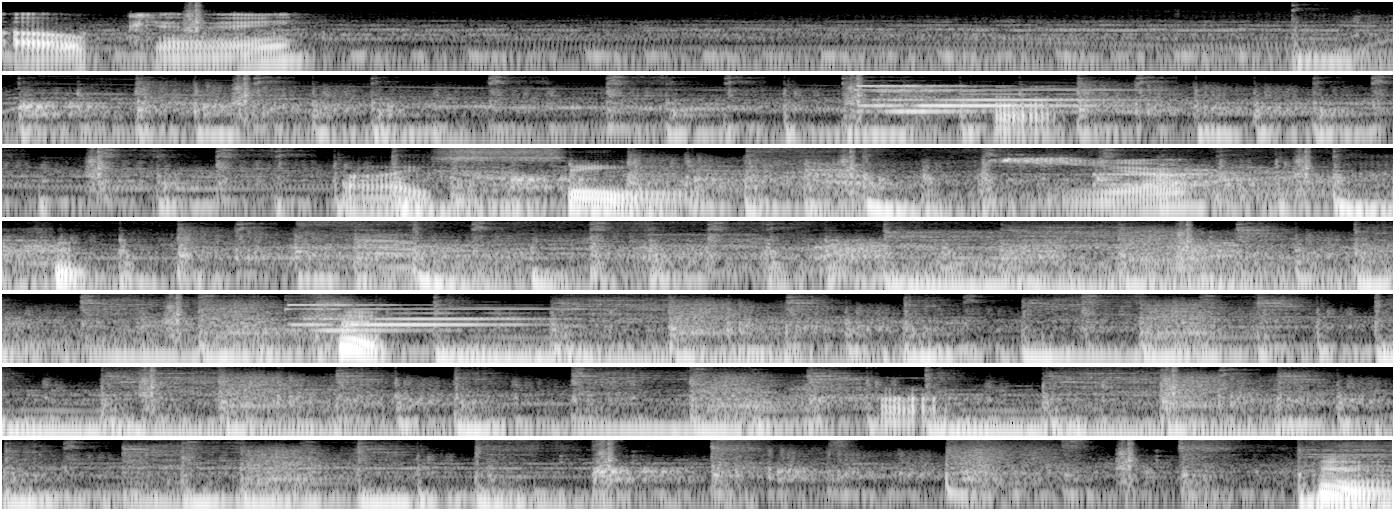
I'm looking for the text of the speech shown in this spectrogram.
Okay. See. Yeah. Huh. Hmm.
